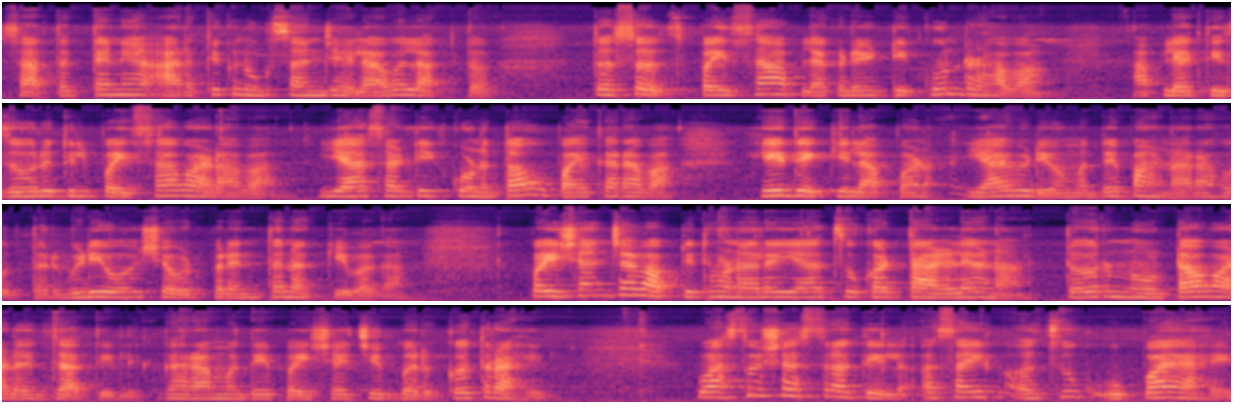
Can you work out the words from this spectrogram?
सातत्याने आर्थिक नुकसान झेलावं लागतं तसंच पैसा आपल्याकडे टिकून राहावा आपल्या तिजोरीतील पैसा वाढावा यासाठी कोणता उपाय करावा हे देखील आपण या व्हिडिओमध्ये पाहणार आहोत. तर व्हिडिओ शेवटपर्यंत नक्की बघा. पैशांच्या बाबतीत होणाऱ्या या चुका टाळल्या ना तर नोटा वाढत जातील घरामध्ये पैशाची बरकत राहील. वास्तुशास्त्रातील असा एक अचूक उपाय आहे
